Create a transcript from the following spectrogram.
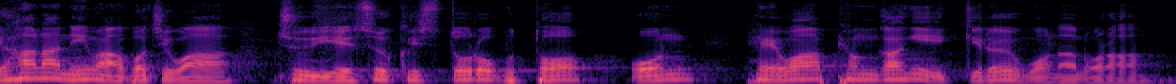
하나님 아버지와 주 예수 그리스도로부터 온 해와 평강이 있기를 원하노라.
